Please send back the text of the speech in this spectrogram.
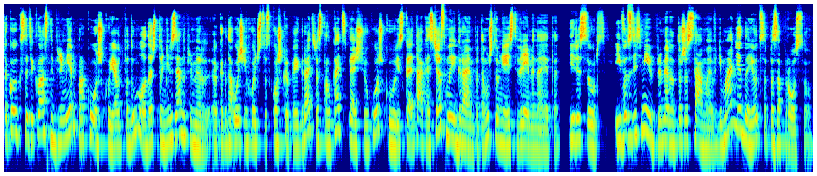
Такой, кстати, классный пример про кошку. Я вот подумала, да, что нельзя, например, э, когда очень хочется с кошкой поиграть, растолкать спящую кошку и сказать, так, а сейчас мы играем, потому что у меня есть время на это и ресурс. И вот с детьми примерно то же самое. Внимание дается по запросу.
